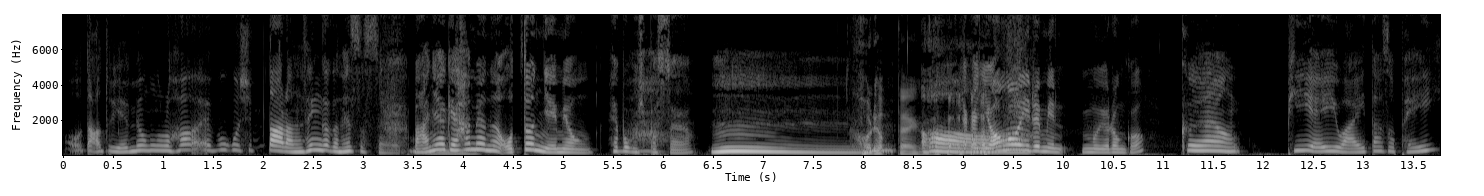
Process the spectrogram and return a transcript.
어, 나도 예명으로 하, 해보고 싶다라는 생각은 했었어요. 만약에 음. 하면은 어떤 예명 해보고 싶었어요? 음 어렵다 이거. 아. 약간 영어 이름이 뭐 이런 거? 그냥 B A Y 따서 베이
